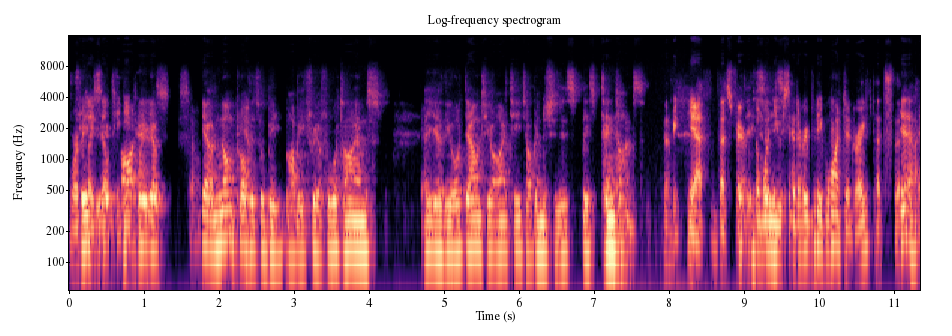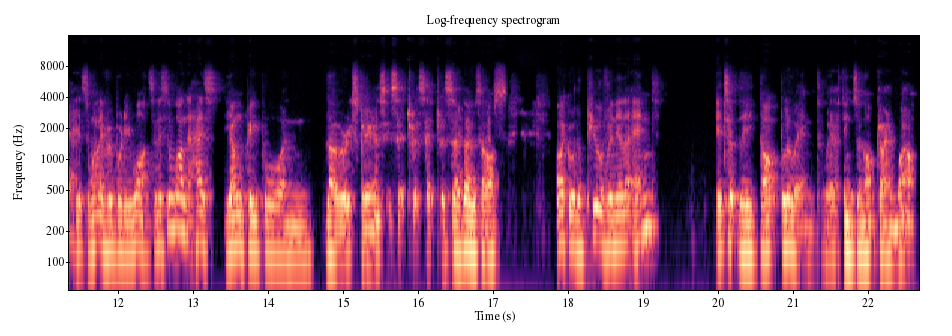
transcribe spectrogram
workplace three, LTD plans. Yeah, so yeah, non-profits yeah. would be might be three or four times. Yeah. Uh, you know, the down to your IT type industry is it's ten times. Yeah, that's fair. It's, the one you said everybody wanted, right? That's the yeah, yeah, it's the one everybody wants, and it's the one that has young people and lower experience, etc., etc. So those are, I call the pure vanilla end. It's at the dark blue end where things are not going well.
